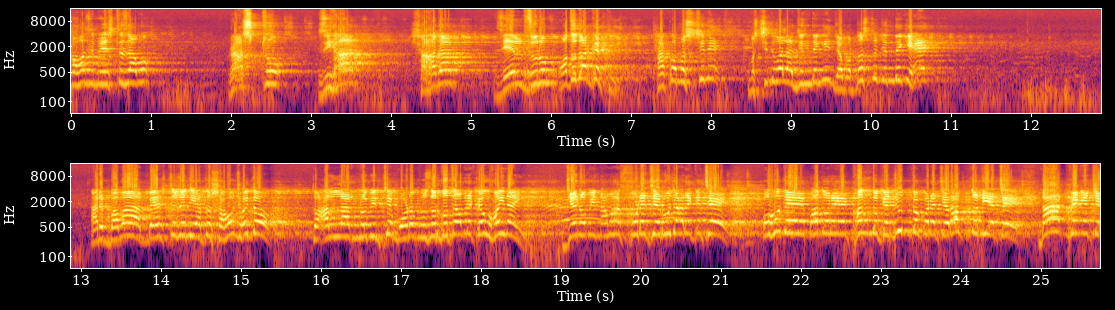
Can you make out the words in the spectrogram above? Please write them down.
সহজে বেহেস্তে যাব। রাষ্ট্র, জিহাদ, শাহাদাত, জেল, জুলুম, অত দরকার কি? থাকো মসজিদে। মসজিদওয়ালা জিন্দগি, জবরদস্ত জিন্দগি হ্যাঁ। আরে বাবা বেহেস্ত যদি এত সহজ হইতো, তো আল্লাহর নবীর চেয়ে বড় বুজুর্গ তো আমরা কেউ হই নাই। যে নবী নামাজ পড়েছে, রোজা রেখেছে, ওহুদে বদরে খন্দকে যুদ্ধ করেছে, রক্ত দিয়েছে, দাঁত ভেঙেছে,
